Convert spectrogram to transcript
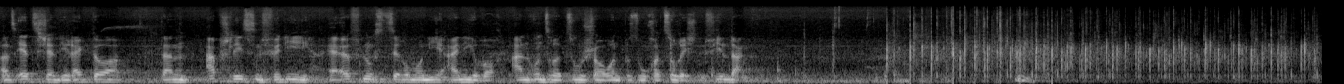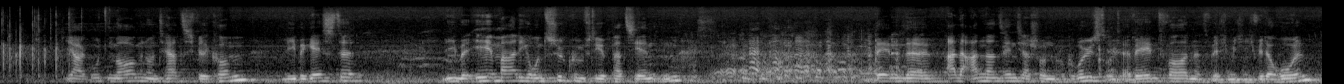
als ärztlicher Direktor dann abschließend für die Eröffnungszeremonie einige Worte an unsere Zuschauer und Besucher zu richten. Vielen Dank. Ja, guten Morgen und herzlich willkommen, liebe Gäste, liebe ehemalige und zukünftige Patienten. Denn äh, alle anderen sind ja schon begrüßt und erwähnt worden, das will ich mich nicht wiederholen.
